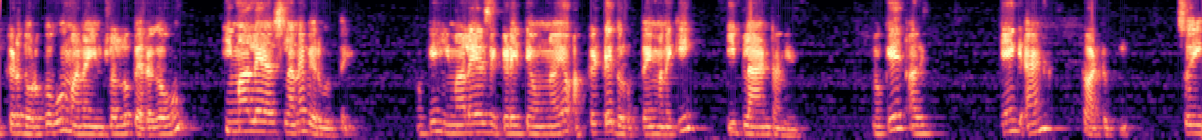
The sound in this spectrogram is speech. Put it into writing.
ఇక్కడ దొరకవు మన ఇంట్లలో పెరగవు. హిమాలయాస్లోనే పెరుగుతాయి. ఓకే హిమాలయాస్ ఎక్కడైతే ఉన్నాయో అక్కడే దొరుకుతాయి మనకి ఈ ప్లాంట్ అనేది. ఓకే అది ఎగ్ అండ్ కాటుకి. సో ఈ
